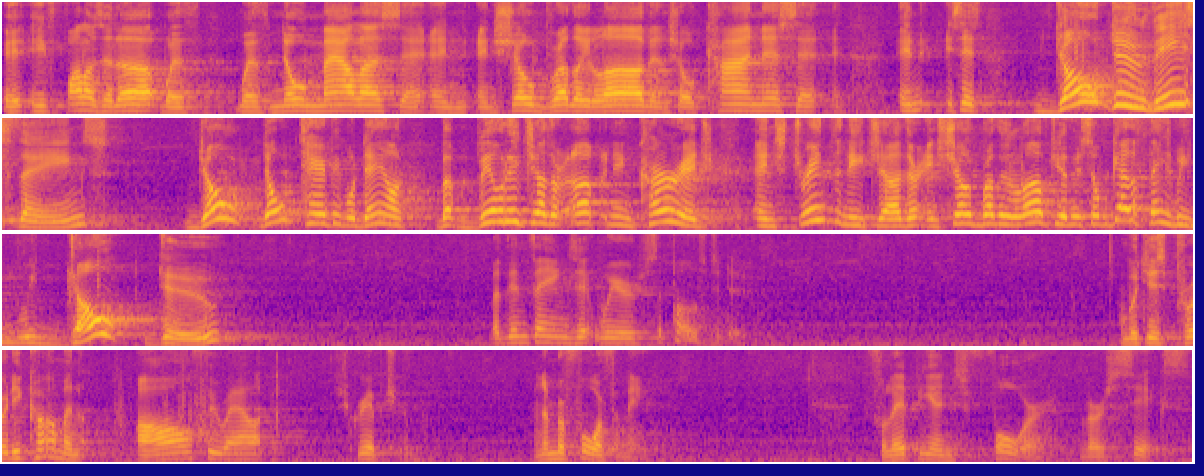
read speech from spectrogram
it, he follows it up with, with no malice and, and, and show brotherly love and show kindness. And, and he says, Don't do these things Don't, don't tear people down, but build each other up and encourage and strengthen each other and show brotherly love to each other. So we got the things we, we don't do, but then things that we're supposed to do. Which is pretty common all throughout Scripture. Number four for me Philippians 4, verse 6.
